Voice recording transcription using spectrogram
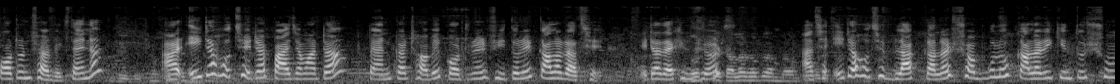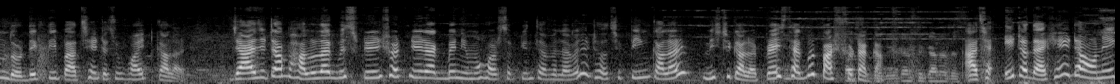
কটন ফ্যাব্রিক তাই না? আর এইটা হচ্ছে এটার পায়জামাটা। প্যান্ট কাট হবে কটনের ভিতরে কালার আছে। এটা দেখেন আচ্ছা এটা হচ্ছে ব্ল্যাক কালার সবগুলো কালারই কিন্তু সুন্দর দেখতেই পাচ্ছেন এটা হচ্ছে হোয়াইট কালার যার যেটা ভালো লাগবে স্ক্রিনশট নিয়ে রাখবেন ইমো হোয়াটসঅ্যাপ কিন্তু অ্যাভেলেবেল এটা হচ্ছে পিঙ্ক কালার মিষ্টি কালার প্রাইস থাকবে পাঁচশো টাকা। আচ্ছা এটা দেখেন এটা অনেক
